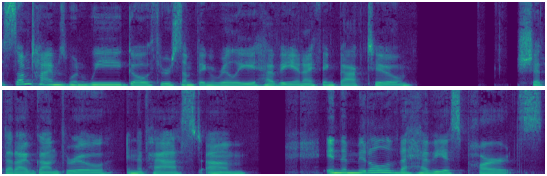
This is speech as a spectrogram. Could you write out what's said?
sometimes when we go through something really heavy and I think back to shit that I've gone through in the past um in the middle of the heaviest parts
